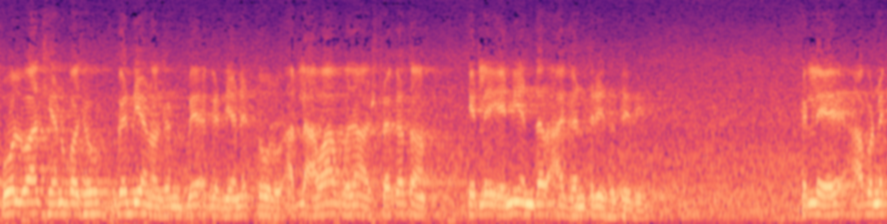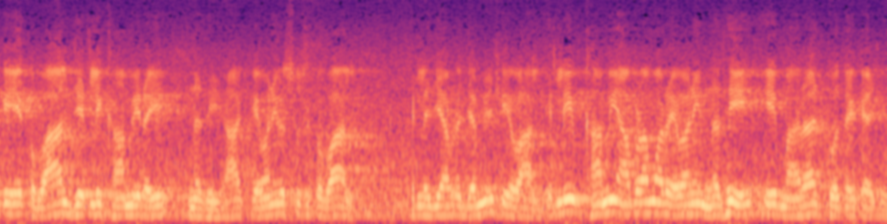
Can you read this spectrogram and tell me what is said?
ફોલ વાલ છે એનો પાછો ગદિયાનો છે બે ગદિયાને તોલો. એટલે આવા બધા અષ્ટક હતા એટલે એની અંદર આ ગણતરી થતી હતી. એટલે આપણને કંઈ એક વાલ જેટલી ખામી રહી નથી. આ કહેવાની વસ્તુ છે કે વાલ એટલે જે આપણે જમીએ છીએ વાલ. એટલી ખામી આપણામાં રહેવાની નથી એ મહારાજ પોતે કહે છે.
